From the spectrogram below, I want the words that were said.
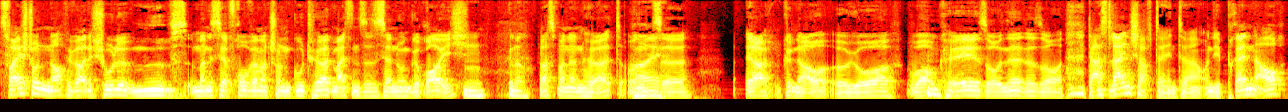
zwei Stunden noch, wie war die Schule? Man ist ja froh, wenn man schon gut hört. Meistens ist es ja nur ein Geräusch, mhm, genau. was man dann hört. Und äh, ja, genau, äh, ja, war okay, so, ne, so. Da ist Leidenschaft dahinter und die brennen auch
